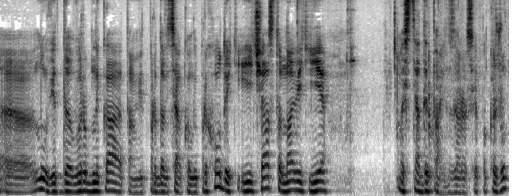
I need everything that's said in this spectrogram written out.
е, Ну, від виробника, там, від продавця, коли приходить, і часто навіть є ось ця деталь. Зараз я покажу.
